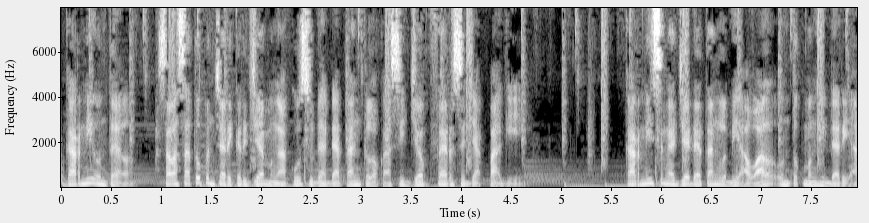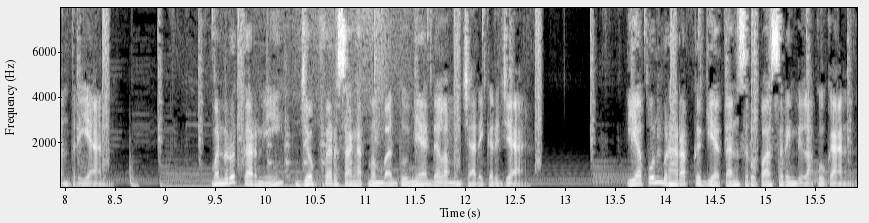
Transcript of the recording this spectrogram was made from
Karni Untel, salah satu pencari kerja mengaku sudah datang ke lokasi job fair sejak pagi. Karni sengaja datang lebih awal untuk menghindari antrian. Menurut Karni, job fair sangat membantunya dalam mencari kerja. Ia pun berharap kegiatan serupa sering dilakukan.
